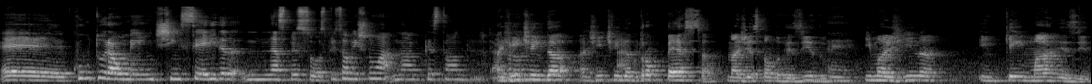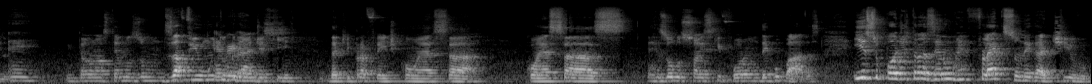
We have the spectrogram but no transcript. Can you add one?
é, culturalmente inserida nas pessoas, principalmente numa- na questão... a gente ainda a gente ainda Agro. tropeça na gestão do resíduo. É, Imagina em queimar resíduo. é. Então nós temos um desafio muito É verdade. grande aqui daqui para frente com essa com essas resoluções que foram derrubadas. Isso pode trazer um reflexo negativo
